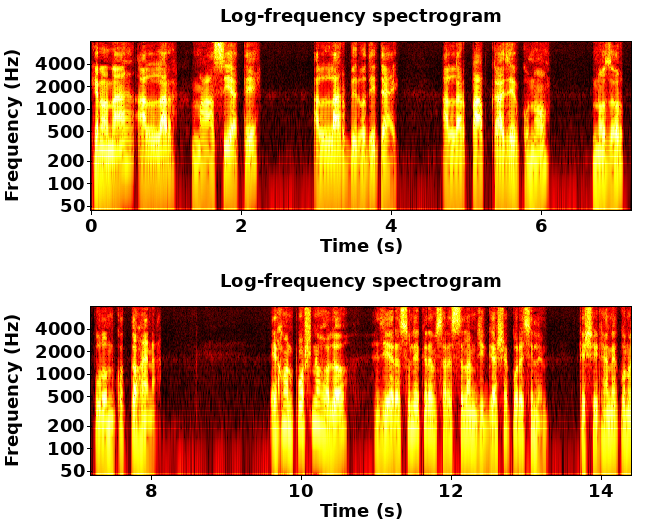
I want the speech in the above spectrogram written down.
কেননা আল্লাহর মাসিয়াতে আল্লাহর বিরোধিতায় আল্লাহর পাপ কাজের কোনো নজর পূরণ করতে হয় না। এখন প্রশ্ন হলো যে রসুল করিম সাল্লাম জিজ্ঞাসা করেছিলেন যে সেখানে কোনো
